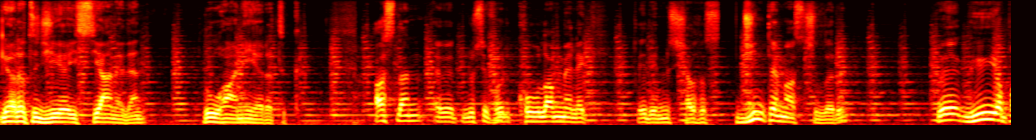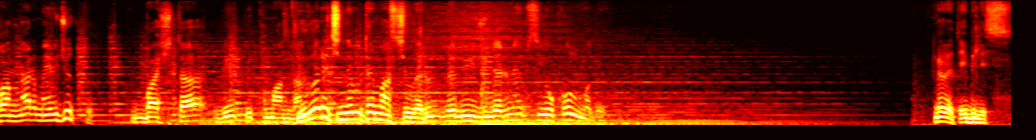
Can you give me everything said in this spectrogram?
Yaratıcıya isyan eden ruhani yaratık. Aslen evet Lucifer kovulan melek dediğimiz şahıs. Cin temasçıları ve büyü yapanlar mevcuttu. Başta büyük bir kumandan. Yıllar içinde bu temasçıların ve büyücülerin hepsi yok olmadı. Evet iblis.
